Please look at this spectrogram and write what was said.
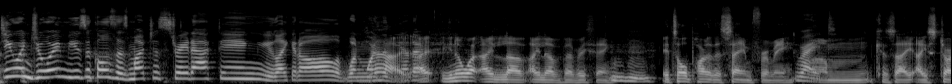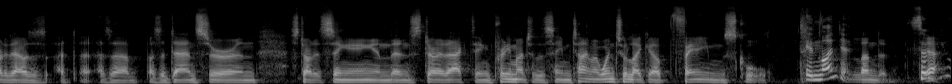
Do you enjoy musicals as much as straight acting? You like it all, one more than the other? I, you know what? I love I love everything. It's all part of the same for me. Right. Because I, I started out as a, as a as a dancer and started singing and then started acting pretty much at the same time. I went to like a fame school in London. in London. So yeah. you,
